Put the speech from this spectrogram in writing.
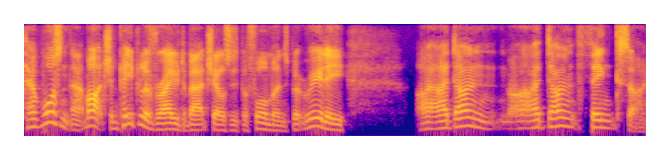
there wasn't that much, and people have raved about Chelsea's performance, but really, I, I don't, I don't think so.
